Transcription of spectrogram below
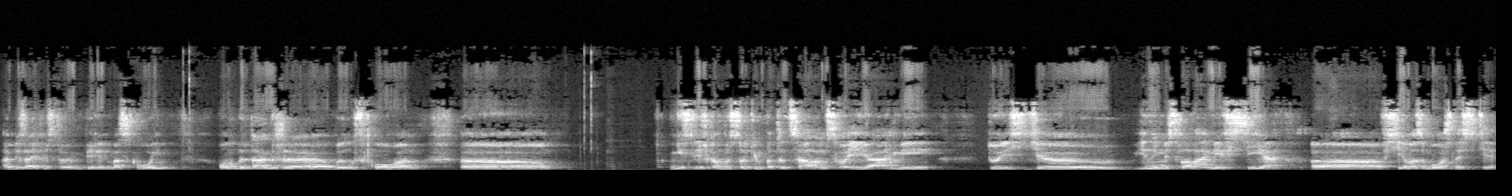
обязательствами перед Москвой, он бы также был скован э, не слишком высоким потенциалом своей армии. То есть, э, иными словами, все, э, все возможности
